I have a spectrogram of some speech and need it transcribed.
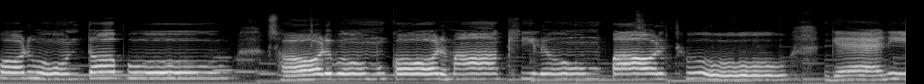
পরন্তপ সর্বম কর্মাখিলম পার্থ, জ্ঞানে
